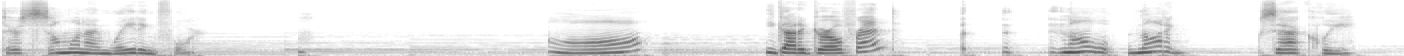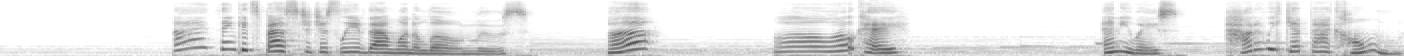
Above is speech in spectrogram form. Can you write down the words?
There's someone I'm waiting for. Aww. You got a girlfriend? No, not exactly. I think it's best to just leave that one alone, Luz. Huh? Well, okay. Anyways, how do we get back home?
